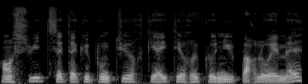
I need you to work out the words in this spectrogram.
Ensuite, cette acupuncture qui a été reconnue par l'OMS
